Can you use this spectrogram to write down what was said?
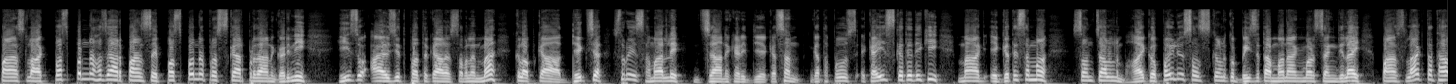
पाँच लाख पचपन्न हजार पाँच सय पचपन्न पुरस्कार प्रदान गरिने हिजो आयोजित पत्रकार सम्मेलनमा क्लबका अध्यक्ष सुरेश हमालले जानकारी दिएका छन्। गत पुस एक्काइस गतेदेखि माघ एक गतेसम्म सञ्चालन भएको पहिलो संस्करणको विजेता मनाङ मर्स्याङदीलाई पाँच लाख तथा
